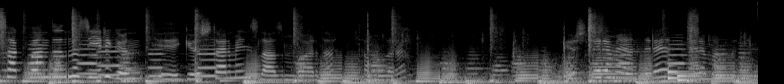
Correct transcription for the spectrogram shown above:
Saklandığınız yeri gö- e, göstermeniz lazım bu arada tam olarak. Gösteremeyenlere veremem ödülünü.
